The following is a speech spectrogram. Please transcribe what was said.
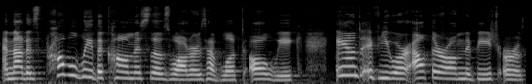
and that is probably the calmest those waters have looked all week. And if you are out there on the beach, or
